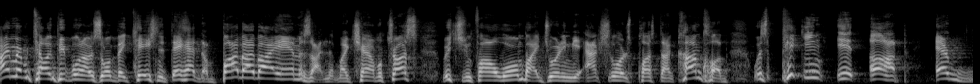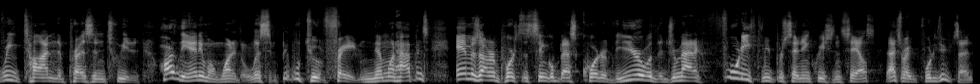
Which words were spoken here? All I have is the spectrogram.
I remember telling people when I was on vacation that they had the buy, buy, buy Amazon, that my charitable trust, which you can follow along by joining the ActionAlertsPlus.com club, was picking it up every time the president tweeted. Hardly anyone wanted to listen. People were too afraid. And then what happens? Amazon reports the single best quarter of the year with a dramatic 43% increase in sales. That's right, 43%.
